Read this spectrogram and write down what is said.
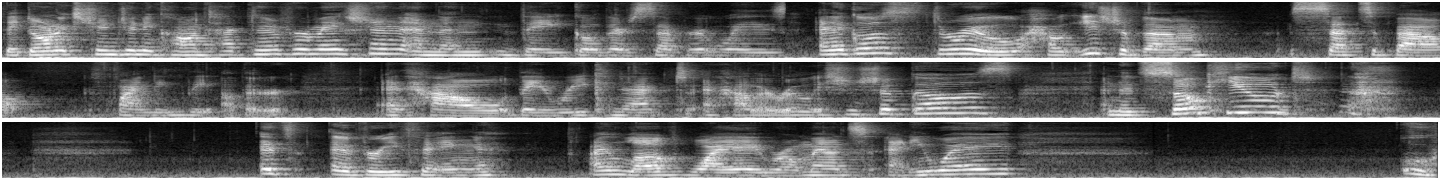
They don't exchange any contact information and then they go their separate ways. And it goes through how each of them sets about finding the other and how they reconnect and how their relationship goes. And it's so cute. it's everything. I love YA romance anyway. Ooh.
